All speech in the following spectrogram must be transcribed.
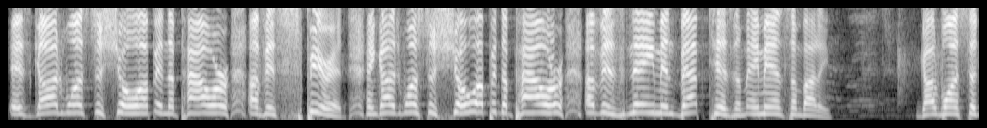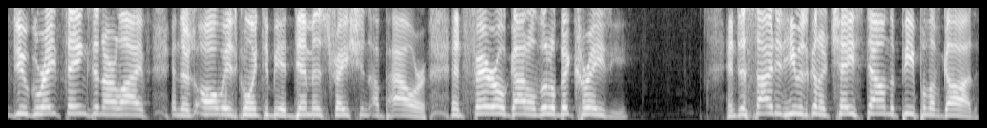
is God wants to show up in the power of His Spirit. And God wants to show up in the power of His name in baptism. Amen, somebody. God wants to do great things in our life, and there's always going to be a demonstration of power. And Pharaoh got a little bit crazy and decided he was going to chase down the people of God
